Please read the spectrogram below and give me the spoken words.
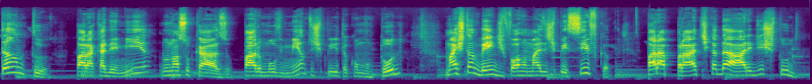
tanto para a academia, no nosso caso, para o movimento espírita como um todo, mas também de forma mais específica para a prática da área de estudo.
